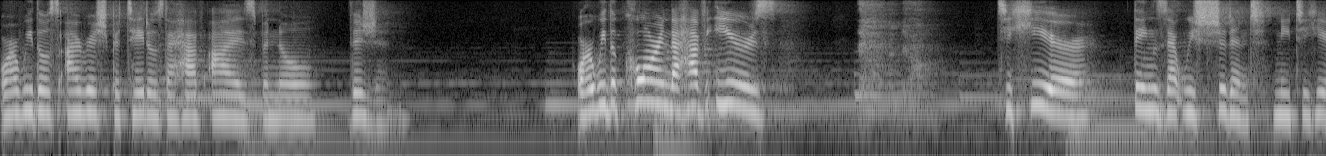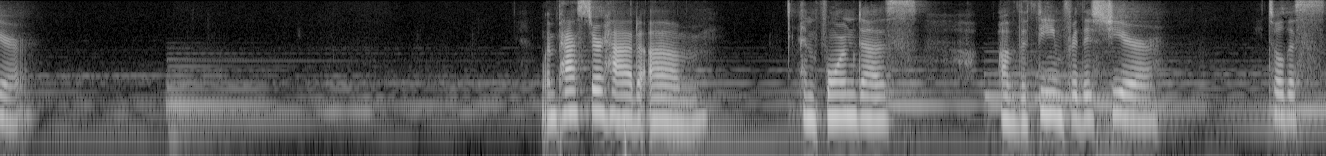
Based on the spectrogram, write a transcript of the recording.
Or are we those Irish potatoes that have eyes but no vision? Or are we the corn that have ears to hear things that we shouldn't need to hear. When Pastor had um, informed us of the theme for this year, he told us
